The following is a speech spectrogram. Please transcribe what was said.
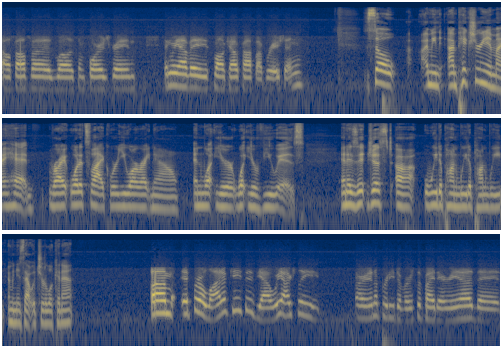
alfalfa, as well as some forage grains. And we have a small cow calf operation. So, I mean, I'm picturing in my head, right, what it's like where you are right now and what your what your view is. And is it just uh, wheat upon wheat upon wheat? I mean, is that what you're looking at? Um, it, for a lot of cases, yeah, we actually are in a pretty diversified area that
